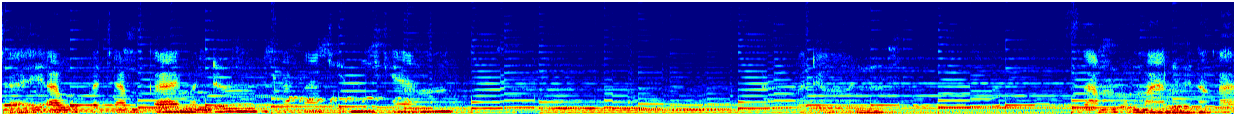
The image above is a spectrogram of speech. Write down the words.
ใช้อาวุธประจำกายเหมือนเดิมค่ะผ้าที่มีแขน ลงมาเลยนะคะ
